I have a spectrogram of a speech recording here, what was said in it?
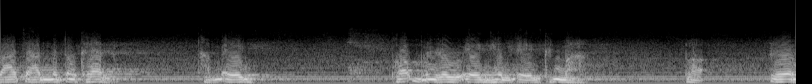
บาอาจารย์ไม่ต้องแค้นทำเอง เพราะมันรู้เองเห็นเองขึ้นมา เพราะเรื่อง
